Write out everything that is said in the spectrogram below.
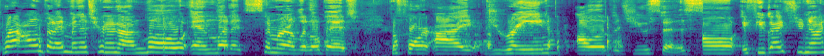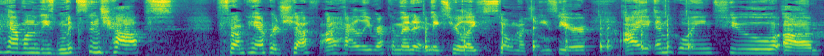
brown, but I'm going to turn it on low and let it simmer a little bit before I drain all of the juices. So if you guys do not have one of these mix and chops from Pampered Chef, I highly recommend it. It makes your life so much easier. I am going to um,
